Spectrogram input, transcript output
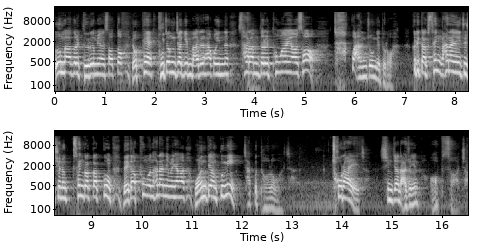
음악을 들으면서 또 옆에 부정적인 말을 하고 있는 사람들을 통하여서 자꾸 안 좋은 게 들어와. 그러니까 생, 하나님이 주시는 생각과 꿈, 내가 품은 하나님을 향한 원대한 꿈이 자꾸 더러워져. 초라해져. 심지어 나중엔 없어져.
